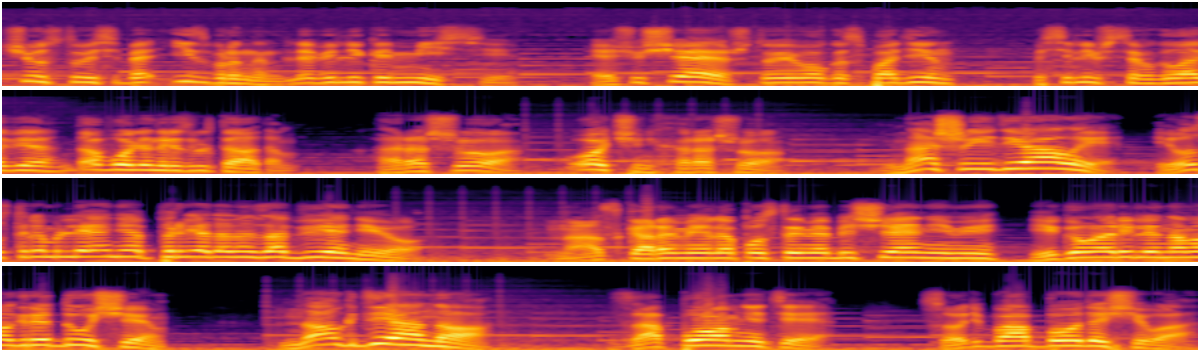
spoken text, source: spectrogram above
чувствуя себя избранным для великой миссии и ощущая, что его господин, поселившийся в голове, доволен результатом. Хорошо, очень хорошо. Наши идеалы и устремления преданы забвению. Нас кормили пустыми обещаниями и говорили нам о грядущем. Но где оно? Запомните, судьба будущего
